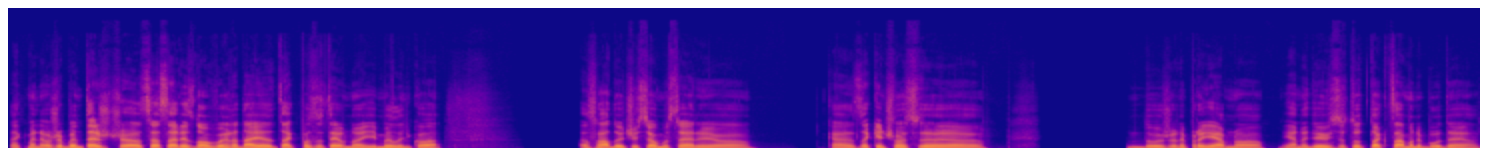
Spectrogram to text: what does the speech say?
Так, мене вже бентеж, що ця серія знову виглядає так позитивно і миленько. Згадуючи сьому серію, яка закінчилася е, дуже неприємно. Я надіюся, тут так само не буде.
